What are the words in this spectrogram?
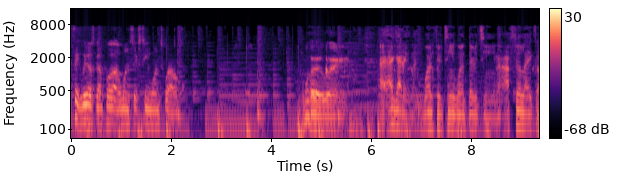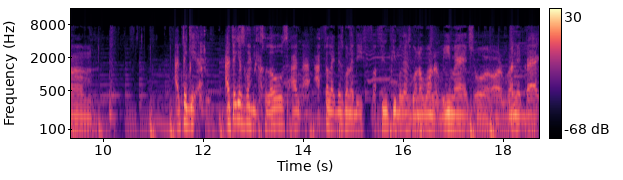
think Leo's gonna pull out 116, 112. Word, word. I, I got it like 115, 113. I feel like um I think it I think it's gonna be close. I, I I feel like there's gonna be a few people that's gonna want a rematch or or run it back,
